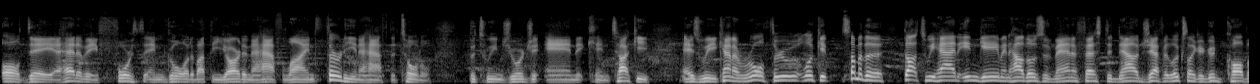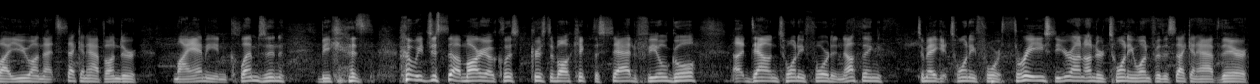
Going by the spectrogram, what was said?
all day, ahead of a fourth and goal at about the yard and a half line, 30 and a half the total between Georgia and Kentucky. As we kind of roll through, look at some of the thoughts we had in game and how those have manifested now. Jeff, it looks like a good call by you on that second half under Miami and Clemson because we just saw Mario Cristobal kick the sad field goal uh, down 24 to nothing to make it 24 3. So you're on under 21 for the second half there.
